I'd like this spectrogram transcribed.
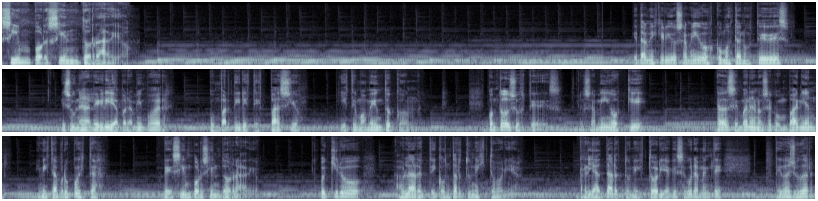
100% radio. ¿Qué tal mis queridos amigos? ¿Cómo están ustedes? Es una alegría para mí poder compartir este espacio y este momento con, con todos ustedes, los amigos que cada semana nos acompañan en esta propuesta de 100% radio. Hoy quiero hablarte y contarte una historia, relatarte una historia que seguramente te va a ayudar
